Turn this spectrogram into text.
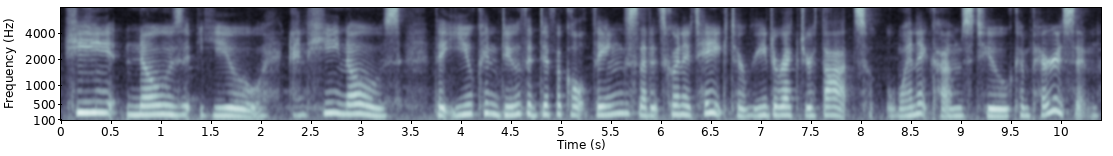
He knows you, and He knows that you can do the difficult things that it's going to take to redirect your thoughts when it comes to comparison.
